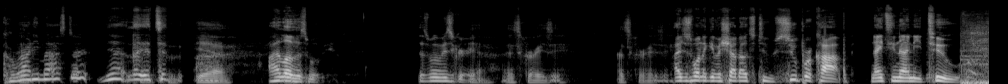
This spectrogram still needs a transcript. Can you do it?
Karate Master. Yeah, like, it's a, yeah, I love this movie. This movie's great. yeah. That's crazy. That's crazy. I just want to give a shout out to Super Cop 1992.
